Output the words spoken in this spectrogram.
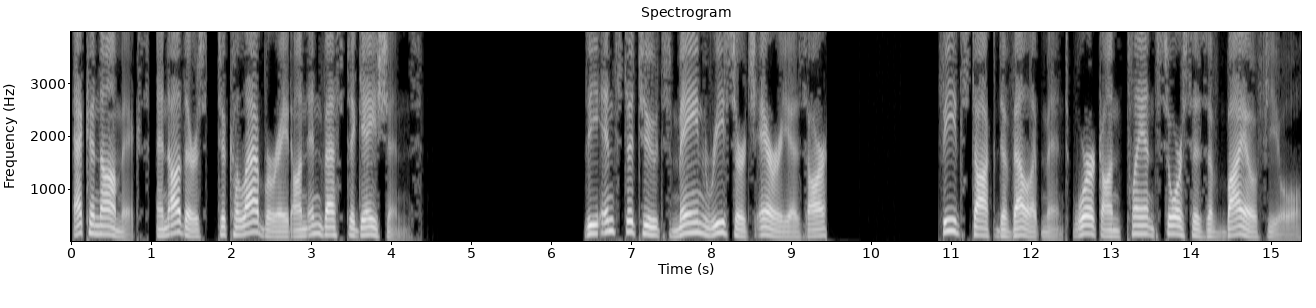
economics, and others to collaborate on investigations. The institute's main research areas are Feedstock development work on plant sources of biofuel.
